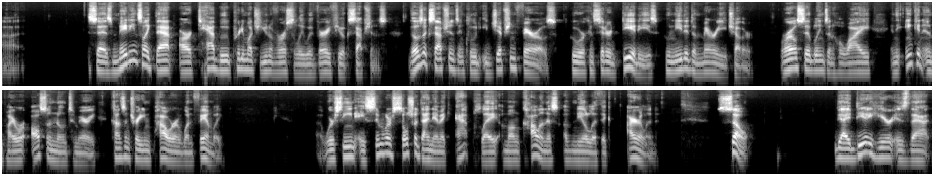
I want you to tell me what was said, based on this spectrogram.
Uh, says matings like that are taboo pretty much universally, with very few exceptions. Those exceptions include Egyptian pharaohs, who were considered deities who needed to marry each other. Royal siblings in Hawaii and the Incan Empire were also known to marry, concentrating power in one family. Uh, we're seeing a similar social dynamic at play among colonists of Neolithic Ireland. So, the idea here is that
